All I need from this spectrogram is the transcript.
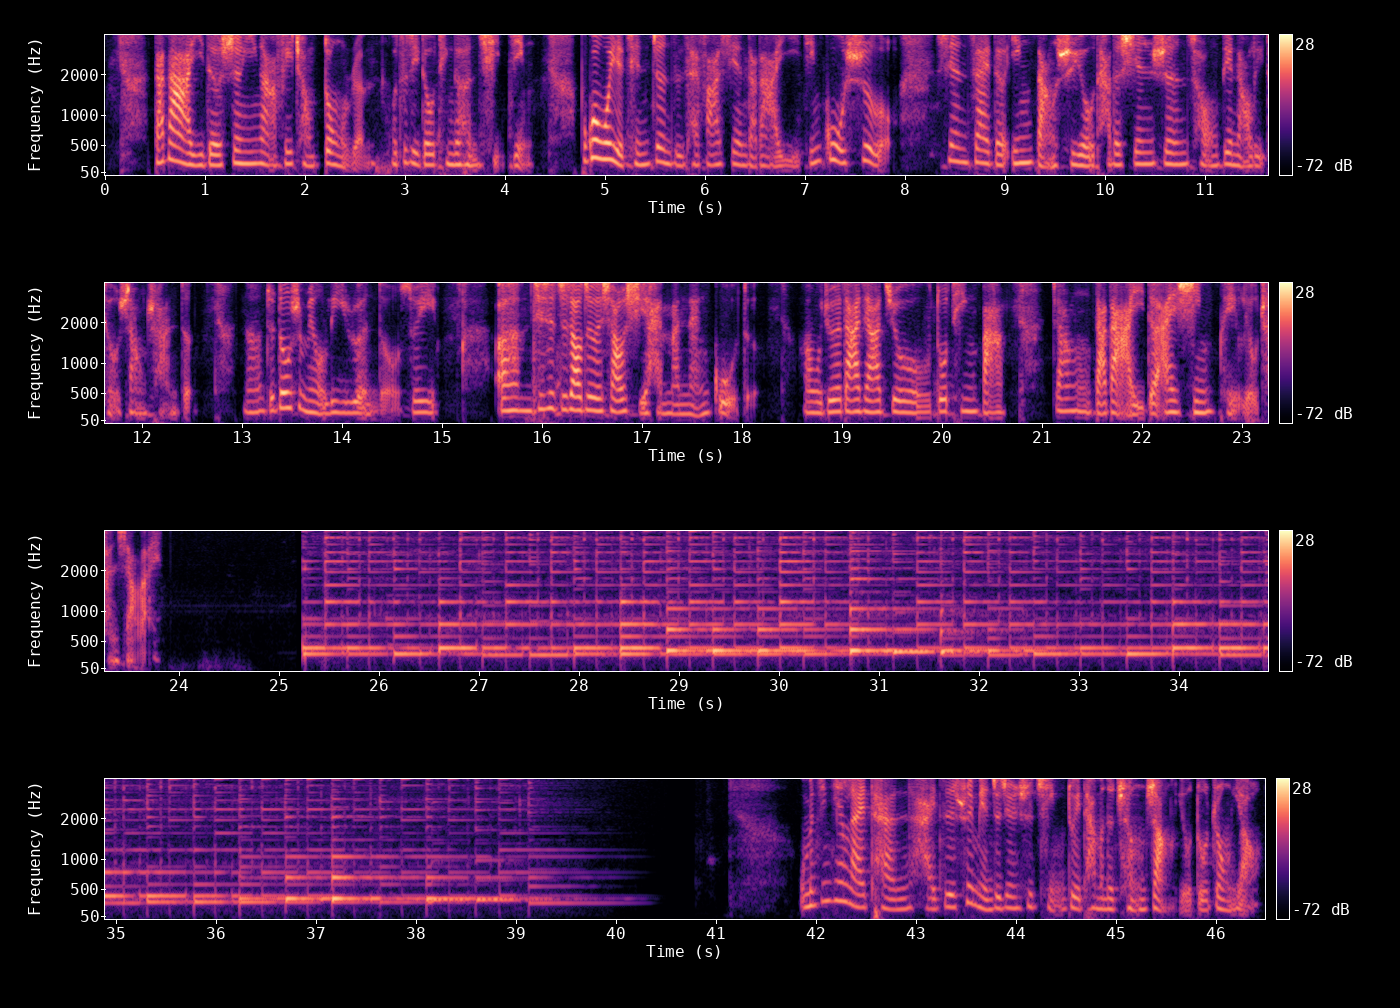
达达阿姨的声音啊，非常动人，我自己都听得很起劲。不过，我也前阵子才发现，达达阿姨已经过世了。现在的音档是由她的先生从电脑里头上传的，那这都是没有利润的，所以，嗯，其实知道这个消息还蛮难过的啊。我觉得大家就多听吧。让达达阿姨的爱心可以流传下来。我们今天来谈孩子睡眠这件事情对他们的成长有多重要。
